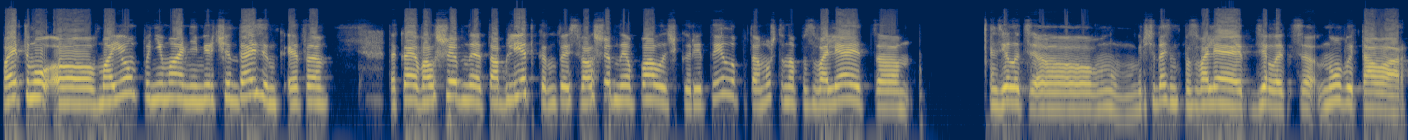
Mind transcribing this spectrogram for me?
Поэтому э, в моем понимании мерчендайзинг – это такая волшебная таблетка, ну, то есть волшебная палочка ритейла, потому что она позволяет э, делать, э, ну, мерчендайзинг позволяет делать новый товар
